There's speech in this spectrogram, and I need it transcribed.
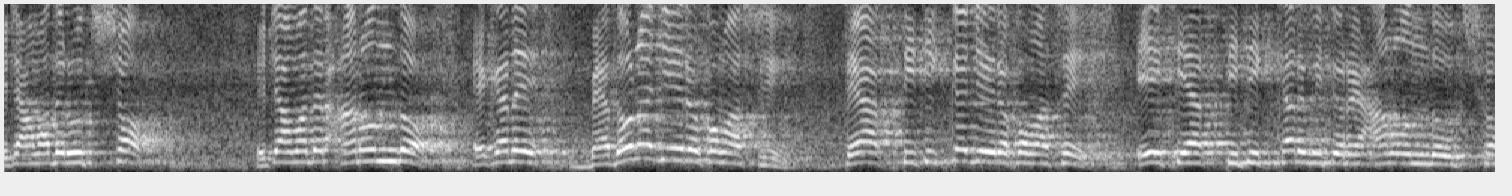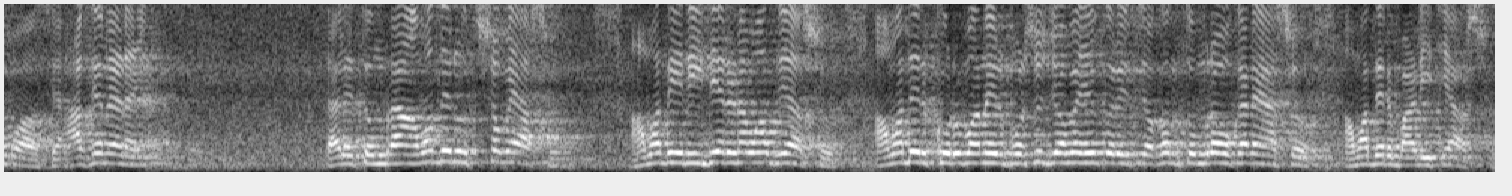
এটা আমাদের উৎসব, এটা আমাদের আনন্দ। এখানে বেদনা যে এরকম আসে, ত্যাগ তিতিক্ষা যে এরকম আছে এই ত্যাগ তিতিক্ষার ভিতরে আনন্দ উৎসবও আছে আছে না নাই? তাহলে তোমরা আমাদের উৎসবে আসো, আমাদের ঈদের নামাজে আসো, আমাদের কোরবানের পশু জবাই করে যখন তোমরা ওখানে আসো, আমাদের বাড়িতে আসো।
